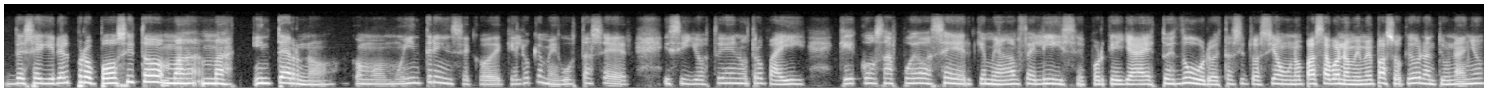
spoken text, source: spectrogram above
de seguir el propósito más, más interno, como muy intrínseco de qué es lo que me gusta hacer y si yo estoy en otro país, qué cosas puedo hacer que me hagan felices, porque ya esto es duro, esta situación. Uno pasa, bueno, a mí me pasó que durante un año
